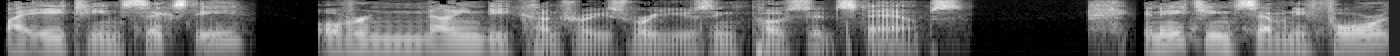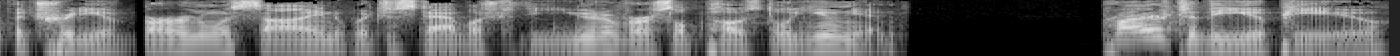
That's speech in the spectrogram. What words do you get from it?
By 1860, over 90 countries were using postage stamps. In 1874, the Treaty of Berne was signed, which established the Universal Postal Union. Prior to the UPU,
